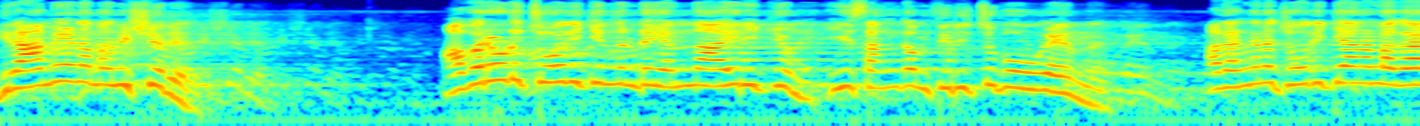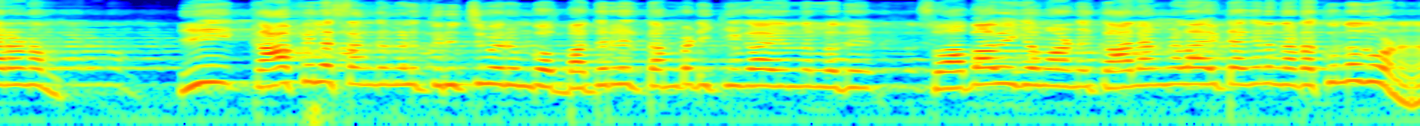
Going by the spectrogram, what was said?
ഗ്രാമീണ മനുഷ്യര് അവരോട് ചോദിക്കുന്നുണ്ട് എന്നായിരിക്കും ഈ സംഘം തിരിച്ചു പോവുകയെന്ന്. അതങ്ങനെ ചോദിക്കാനുള്ള കാരണം ഈ കാഫില സംഘങ്ങൾ തിരിച്ചു വരുമ്പോൾ ബദറിൽ തമ്പടിക്കുക എന്നുള്ളത് സ്വാഭാവികമാണ് കാലങ്ങളായിട്ട് അങ്ങനെ നടക്കുന്നതുമാണ്.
